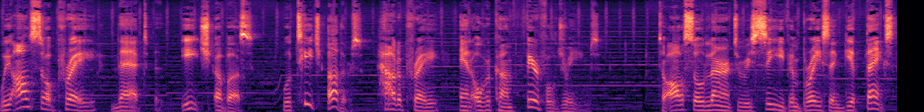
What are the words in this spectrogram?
we also pray that each of us will teach others how to pray and overcome fearful dreams. To also learn to receive, embrace, and give thanks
